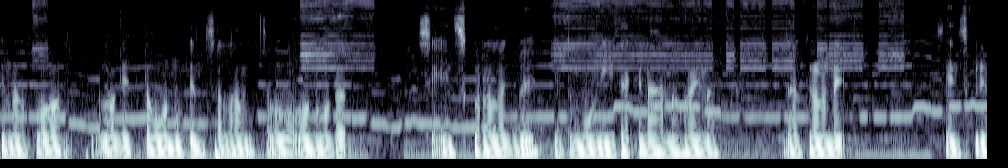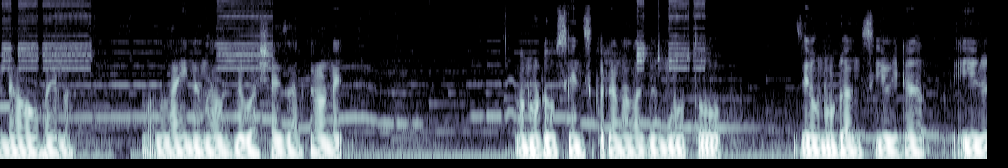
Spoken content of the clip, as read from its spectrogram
কেনার পর লগে একটা অনু কিনছিলাম তো অনুটা চেঞ্জ করা লাগবে কিন্তু মনেই থাকে না আনা হয় না। যার কারণে চেঞ্জ করে নেওয়াও হয় না। আবার লাইন আনা লাগবে বাসায়, যার কারণে অনুটাও চেঞ্জ করে আনা লাগবে। মূলত যে অনুটা আনছি, ওইটা এল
